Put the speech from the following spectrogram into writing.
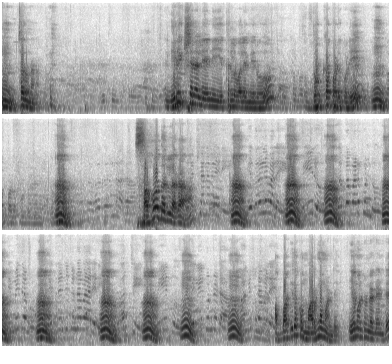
చదువున్నాను. నిరీక్షణ లేని ఇతరుల వల్ల మీరు దుఃఖపడుకుడి సహోదరులరా అబ్బా ఇది ఒక మర్మం అండి. ఏమంటున్నాడంటే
